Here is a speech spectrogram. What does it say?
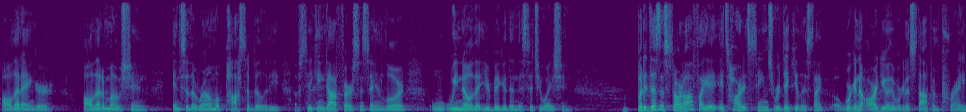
all that anger, all that emotion into the realm of possibility of seeking God first and saying, Lord, we know that you're bigger than this situation. But it doesn't start off like it's hard. It seems ridiculous. Like we're going to argue and then we're going to stop and pray.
